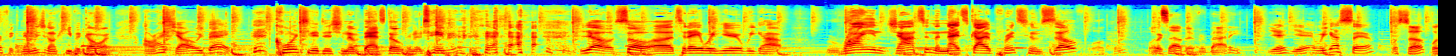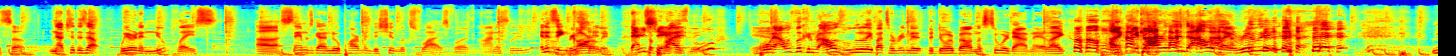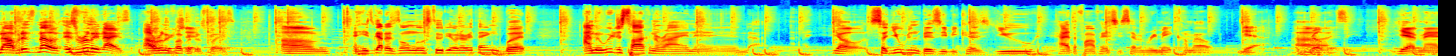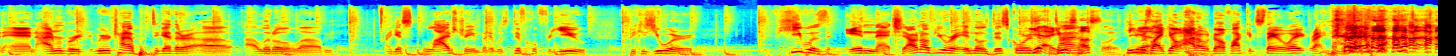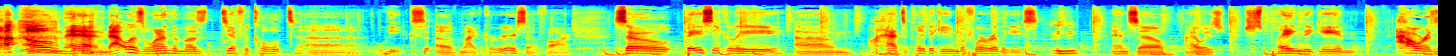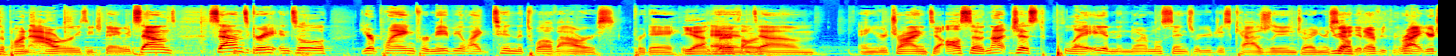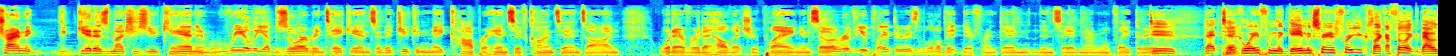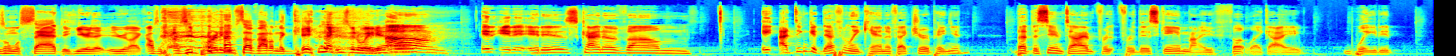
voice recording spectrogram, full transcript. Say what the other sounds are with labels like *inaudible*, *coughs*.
perfect. Then we're just gonna keep it going. All right, y'all, we back. *laughs* Quarantine edition of That's Dope Entertainment. *laughs* Yo, so uh, today we're here. We got Ryan Johnson, the Night Sky Prince himself. Welcome. What's up, everybody? Yeah, yeah. And we got Sam. What's up? What's up? Now check this out. We're in a new place. Uh, Sam's got a new apartment. This shit looks fly as fuck, honestly. And it's in Garland. it. That Appreciate surprised it. me. Yeah. Boy, I was looking. I was literally about to ring the, the doorbell on the sewer down there. Like, *laughs* Oh my God. Garland. I was like, really? No, but it's no. It's really nice. I, I really fuck with this place. Um, and he's got his own little studio and everything. But I mean, we were just talking to Ryan and. Uh, Yo, so you've been busy because you had the Final Fantasy VII remake come out. Yeah, Uh, real busy. Yeah, man. And I remember we were trying to put together a, a little, um, I guess, live stream, but it was difficult for you because you were. He was in that shit. I don't know if you were in those discords. Yeah, at the he was hustling. He was like, "Yo, I don't know if I can stay awake right now." *laughs* oh man, that was one of the most difficult uh, weeks of my career so far. So basically, um, I had to play the game before release, Mm-hmm. and so I was just playing the game hours upon hours each day, which sounds sounds great until you're playing for maybe like ten to twelve hours per day. Yeah, and, marathon. Um, and you're trying to also not just play in the normal sense where you're just casually enjoying yourself. You gotta get everything. Right. You're trying to get as much as you can and really absorb and take in so that you can make comprehensive content on whatever the hell that you're playing. And so a review playthrough is a little bit different than than say a normal playthrough. Did that take Yeah. away from the game experience for you? Because like I feel like that was almost sad to hear that you're like, I was like, is he burning *laughs* himself out on the game that he's been waiting Yeah. for? Um, it, it it is kind of um, it, I think it definitely can affect your opinion, but at the same time, for for this game, I felt like I waited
